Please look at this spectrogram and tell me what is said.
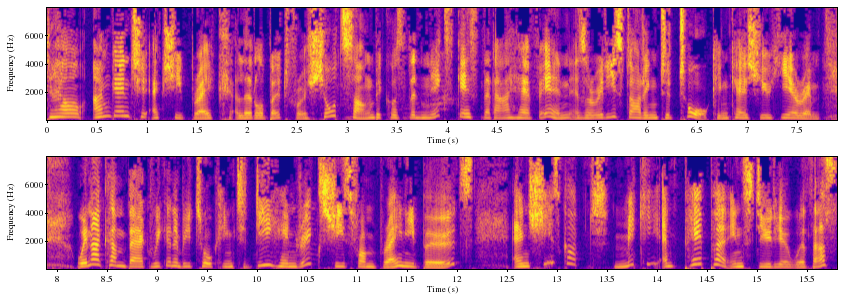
now I'm going to actually break a little bit for a short song because the next guest that I have in is already starting to talk in case you hear him. When I come back, we're going to be talking to Dee Hendricks. She's from Brainy Birds and she's got Mickey and Pepper in studio with us.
